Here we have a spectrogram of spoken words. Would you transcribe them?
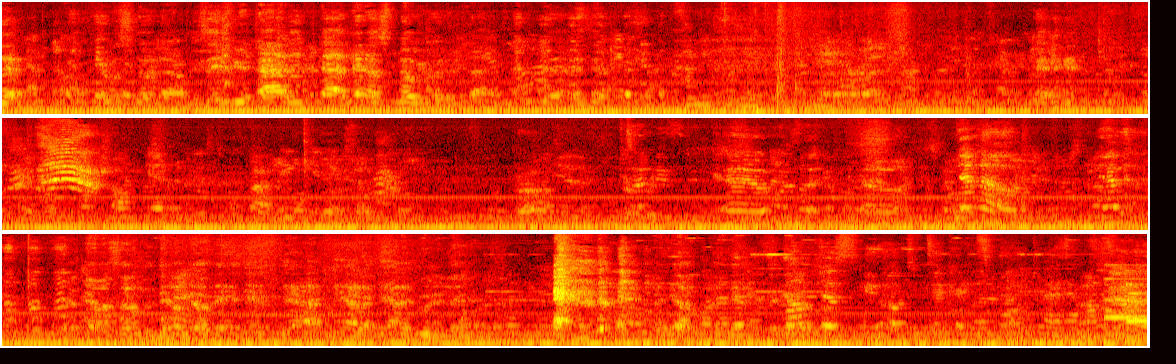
Yeah, it was snow down. Because if you're tired, if you're let us know you're tired. Not just, you know, to decorate small. Ja,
